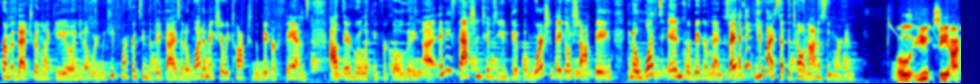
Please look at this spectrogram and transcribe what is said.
from a veteran like you. And you know, we keep referencing the big guys, and I want to make sure we talk to the bigger fans out there who are looking for clothing. Uh, any fashion tips you'd give them? Where should they go shopping? You know, what's in for bigger men? Because I, I, think you guys set the tone, honestly, Morgan. Oh, you see, I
